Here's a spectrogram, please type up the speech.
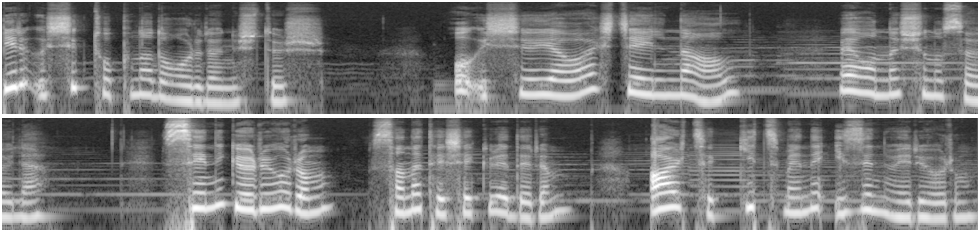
bir ışık topuna doğru dönüştür. O ışığı yavaşça eline al ve ona şunu söyle. Seni görüyorum, sana teşekkür ederim. Artık gitmene izin veriyorum.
